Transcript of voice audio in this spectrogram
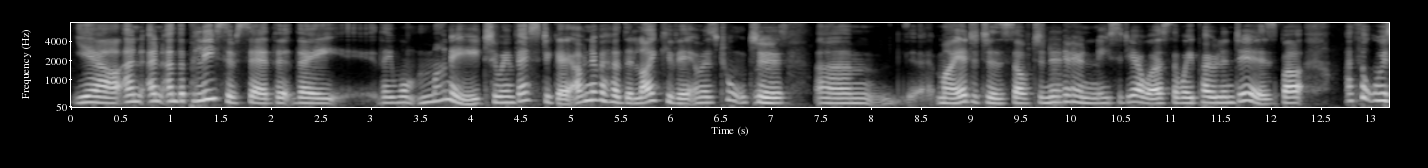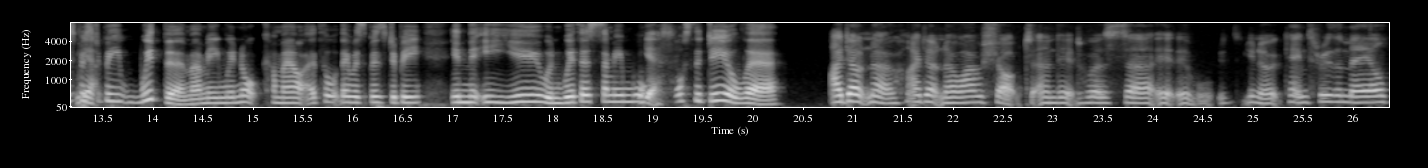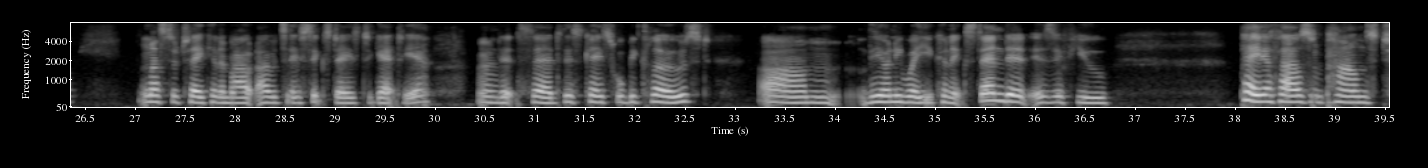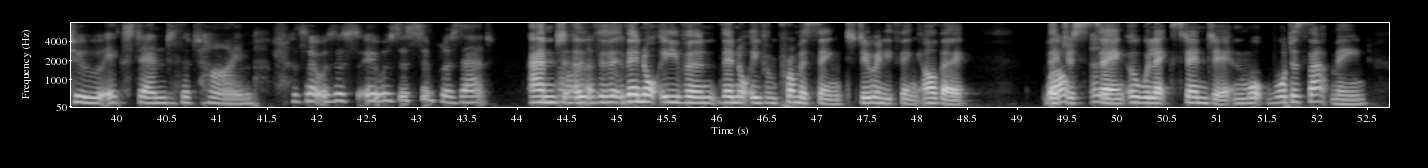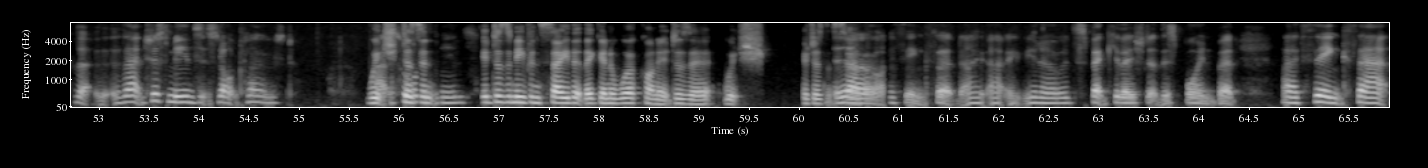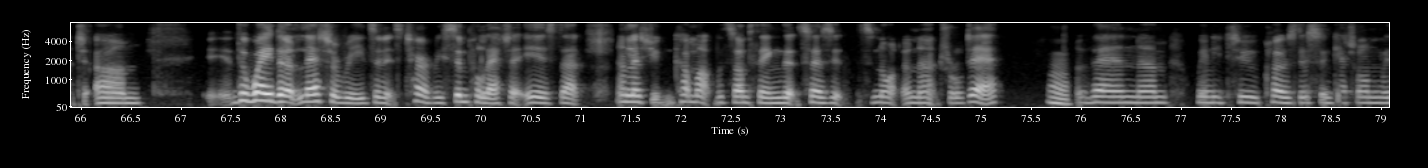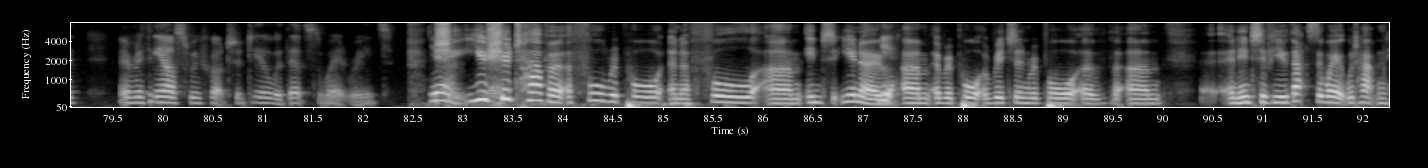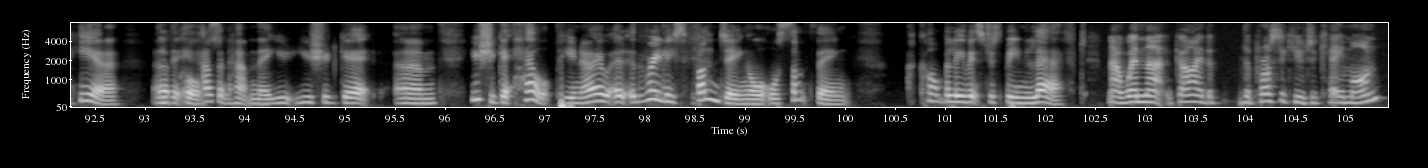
Yeah, and, and, and the police have said that they they want money to investigate. I've never heard the like of it. I was talking to um, my editor this afternoon, and he said, "Yeah, well, that's the way Poland is." But I thought we were supposed Yeah. to be with them. I mean, we're not come out. I thought they were supposed to be in the EU and with us. I mean, what, Yes. what's the deal there? I don't know. I don't know. I was shocked, and it was uh, it, it you know it came through the mail. Must have taken about I would say six days to get here, and it said this case will be closed. Um, the only way you can extend it is if you pay a thousand pounds to extend the time. So it was as it was as simple as that. And Uh, uh, they're not even they're not even promising to do anything, are they? They're Well, just saying, "Oh, we'll extend it." And what what does that mean? That that just means it's not closed. Which That's doesn't means. it doesn't even say that they're going to work on it, does it? Which it doesn't. No, I think that I, I, you know, it's speculation at this point, but I think that um, the way the letter reads, and it's a terribly simple letter, is that unless you can come up with something that says it's not a natural death, Hmm. then um, we need to close this and get on with everything else we've got to deal with. That's the way it reads. Yeah, you yeah. should have a, a full report and a full um inter, you know Yeah. um a report a written report of um an interview that's the way it would happen here and it hasn't happened there you you should get um you should get help you know at at the very least funding or, or something I can't believe it's just been left Now, when that guy, the, the prosecutor, came on,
